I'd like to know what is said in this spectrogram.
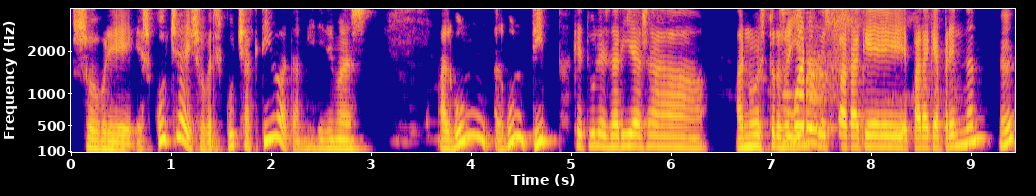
sobre escucha y sobre escucha activa también y demás. ¿Algún, algún tip que tú les darías a, nuestros oyentes para, que, para que aprendan? ¿eh?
